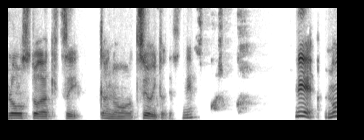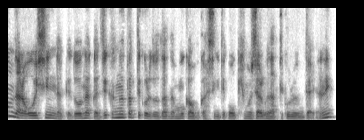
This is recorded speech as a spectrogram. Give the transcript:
ローストがきつい、あの、強いとですね。で、飲んだら美味しいんだけど、なんか時間が経ってくるとだんだんムカムカしてきてこう気持ち悪くなってくるみたいなね。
